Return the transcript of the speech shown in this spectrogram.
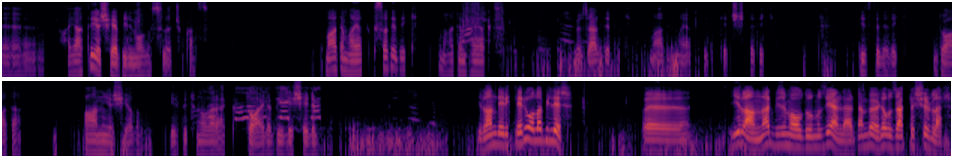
Ee, hayatı yaşayabilme olasılığı çok az. Madem hayat kısa dedik, madem hayat özel dedik, madem hayat gelip geçici dedik, biz de dedik doğada anı yaşayalım. Bir bütün olarak doğayla birleşelim. Yılan delikleri olabilir. Ee, yılanlar bizim olduğumuz yerlerden böyle uzaklaşırlar.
